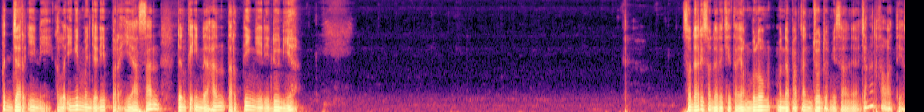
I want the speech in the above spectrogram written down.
kejar ini kalau ingin menjadi perhiasan dan keindahan tertinggi di dunia. Saudari-saudari kita yang belum mendapatkan jodoh misalnya, jangan khawatir.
